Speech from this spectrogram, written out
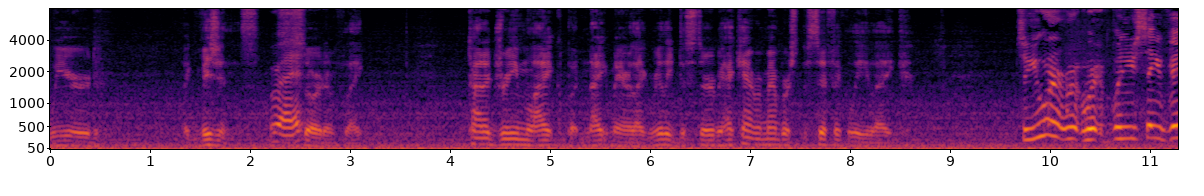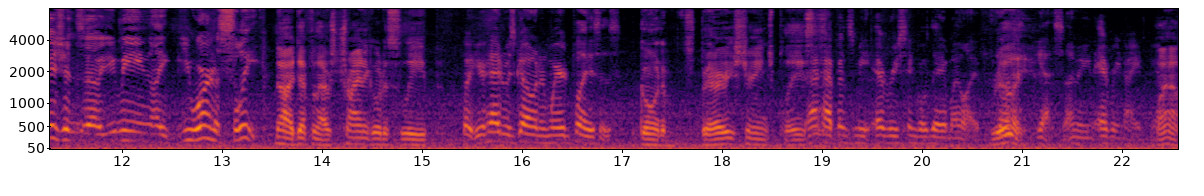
weird, like visions, Right. Sort of like kind of dream-like, but nightmare, like really disturbing. I can't remember specifically, like. So you weren't, were- were- when you say visions, though, you mean like you weren't asleep, No, I definitely. I was trying to go to sleep, but your head was going in weird places. going to very strange places. That happens to me every single day of my life. Really? Yes, I mean every night. Yeah. Wow.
